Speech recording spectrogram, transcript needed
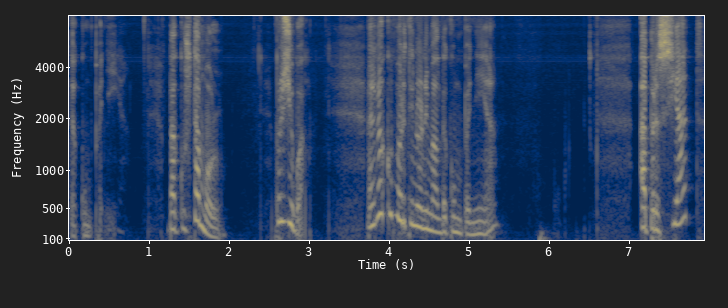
de companyia. Va costar molt, però és igual. Es va convertir en un animal de companyia apreciat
